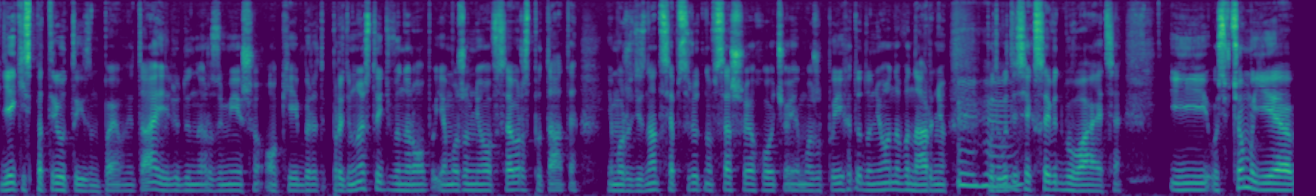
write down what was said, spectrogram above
є якийсь патріотизм певний, та і людина розуміє, що окей, переді мною стоїть винороб, я можу в нього все розпитати, я можу дізнатися абсолютно все, що я хочу. Я можу поїхати до нього на винарню, Мгм. подивитися, як все відбувається. І ось в цьому є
